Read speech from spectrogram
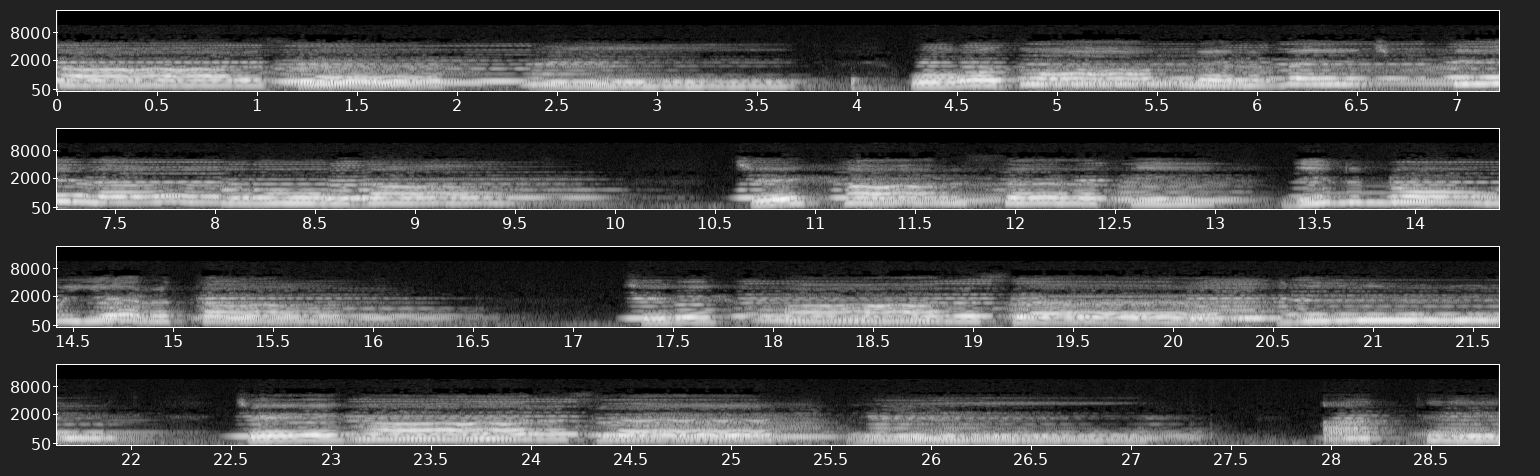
har slăvit, O, Doamne-n veci fi lăudat, Ce har să fii din nou iertat, Ce har slăvit, ce har slăvit. Atât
